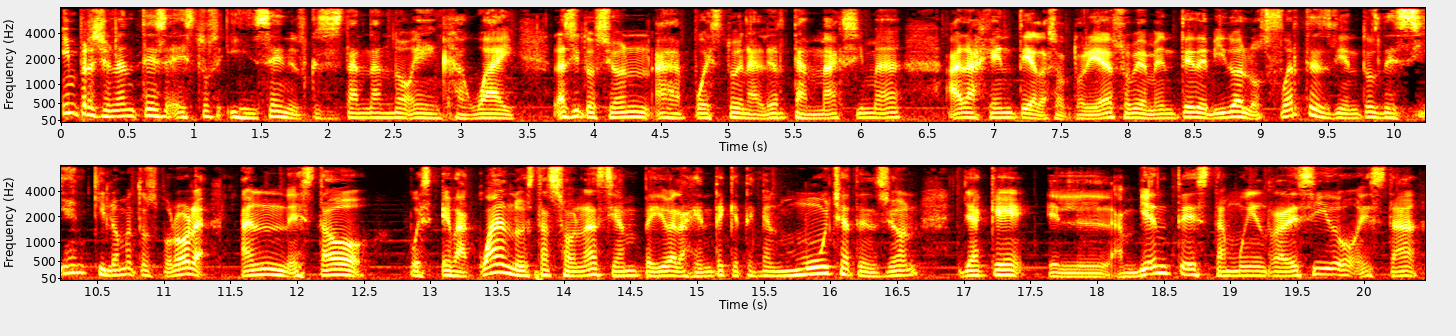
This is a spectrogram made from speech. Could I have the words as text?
Impresionantes estos incendios que se están dando en Hawái. La situación ha puesto en alerta máxima a la gente y a las autoridades, obviamente, debido a los fuertes vientos de 100 kilómetros por hora. Han estado pues evacuando estas zonas y han pedido a la gente que tengan mucha atención ya que el ambiente está muy enrarecido, está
